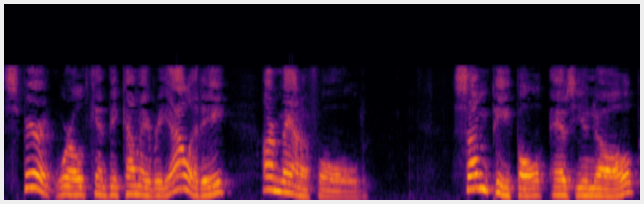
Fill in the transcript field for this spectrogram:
spirit world can become a reality are manifold. Some people, as you know,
